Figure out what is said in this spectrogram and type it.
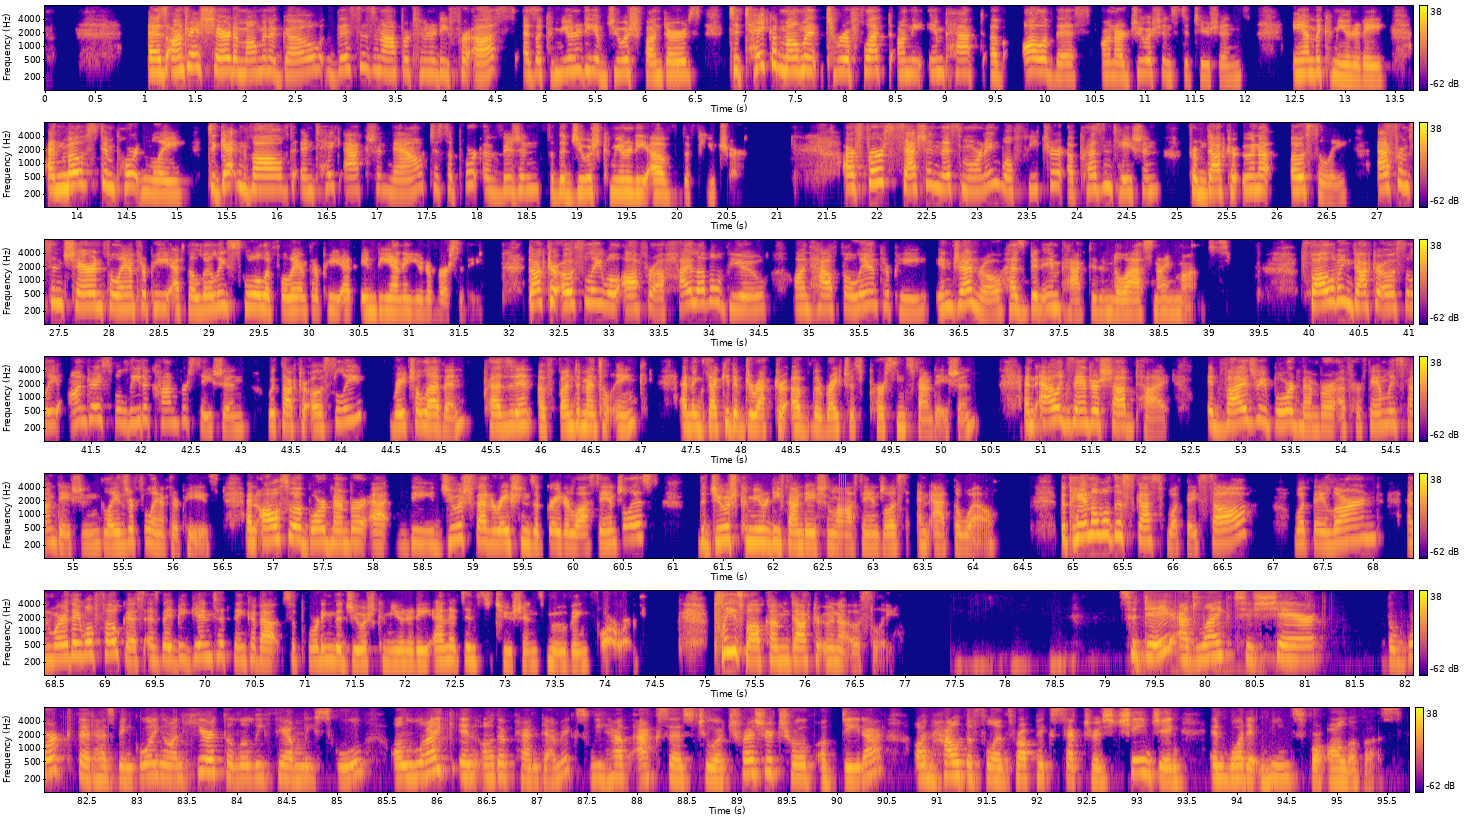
As Andre shared a moment ago, this is an opportunity for us as a community of Jewish funders to take a moment to reflect on the impact of all of this on our Jewish institutions and the community. And most importantly, to get involved and take action now to support a vision for the Jewish community of the future. Our first session this morning will feature a presentation from Dr. Una Osili, Efroymson Chair in Philanthropy at the Lilly School of Philanthropy at Indiana University. Dr. Osili will offer a high-level view on how philanthropy in general has been impacted in the last nine months. Following Dr. Osili, Andres will lead a conversation with Dr. Osili, Rachel Levin, president of Fundamental Inc. and executive director of the Righteous Persons Foundation, and Alexandra Shabtai, advisory board member of her family's foundation, Glazer Philanthropies, and also a board member at the Jewish Federations of Greater Los Angeles, the Jewish Community Foundation Los Angeles, and At the Well. The panel will discuss what they saw, what they learned, and where they will focus as they begin to think about supporting the Jewish community and its institutions moving forward. Please welcome Dr. Una Osili. Today, I'd like to share the work that has been going on here at the Lilly Family School. Unlike in other pandemics, we have access to a treasure trove of data on how the philanthropic sector is changing and what it means for all of us.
